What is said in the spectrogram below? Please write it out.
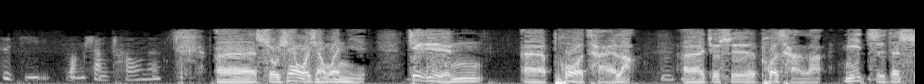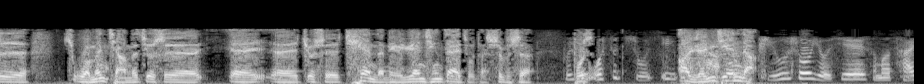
自己往上超呢？呃，首先我想问你，这个人呃破财了，嗯。呃就是破产了，你指的是我们讲的就是呃呃就是欠的那个冤亲债主的，是不是？不是，我是主一啊人间的。比如说有些什么财。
